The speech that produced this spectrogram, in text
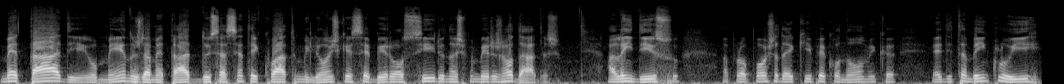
metade ou menos da metade dos 64 milhões que receberam auxílio nas primeiras rodadas. Além disso, a proposta da equipe econômica é de também incluir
